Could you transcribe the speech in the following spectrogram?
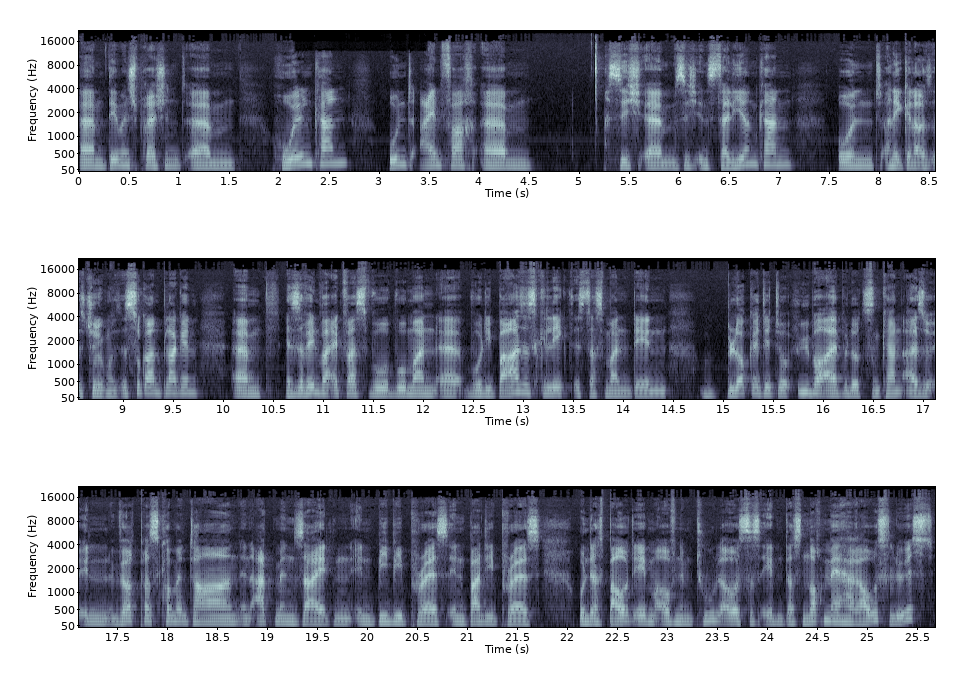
ähm, dementsprechend ähm, holen kann und einfach ähm, sich, ähm, sich installieren kann und, ah nee, genau, es ist, Entschuldigung, es ist sogar ein Plugin. Ähm, es ist auf jeden Fall etwas, wo, wo man, äh, wo die Basis gelegt ist, dass man den Blog-Editor überall benutzen kann. Also in WordPress-Kommentaren, in Admin-Seiten, in BBPress, in BuddyPress. Und das baut eben auf einem Tool aus, das eben das noch mehr herauslöst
